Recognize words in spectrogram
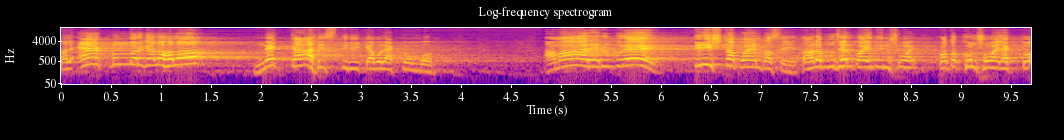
তাহলে এক নম্বর গেল হলো, নেককার স্ত্রী কেবল এক নম্বর। আমার এর উপরে তিরিশটা পয়েন্ট আছে। তাহলে বুঝেন কয়দিন সময়, কতক্ষণ সময় লাগতো?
